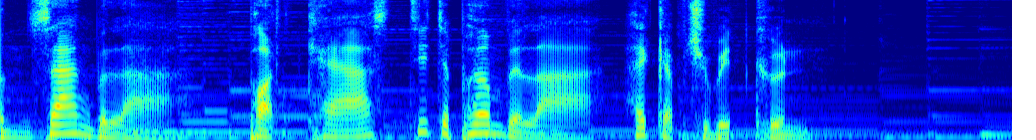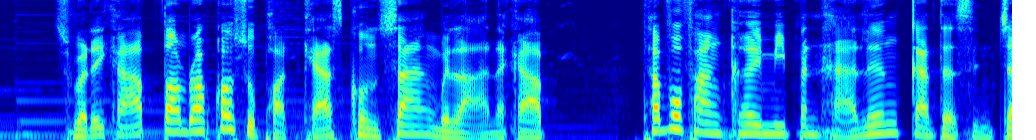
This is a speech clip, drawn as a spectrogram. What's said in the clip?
คนสร้างเวลา พอดแคสต์ที่จะเพิ่มเวลาให้กับชีวิตคุณ สวัสดีครับ ต้อนรับเข้าสู่พอดแคสต์คนสร้างเวลานะครับ ถ้าผู้ฟังเคยมีปัญหาเรื่องการตัดสินใจ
